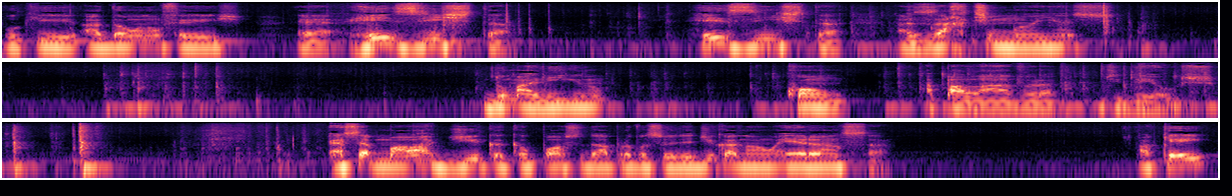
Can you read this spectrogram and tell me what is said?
o que Adão não fez. É, resista, resista às artimanhas do maligno com a palavra de Deus. Essa é a maior dica que eu posso dar para você. Hoje. Dica não, é herança. Ok?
